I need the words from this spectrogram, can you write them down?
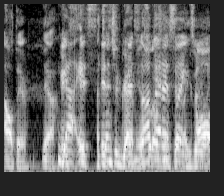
out there. Yeah. Yeah, it's- Attention grabbing, It's that's not what I that was it's gonna say, like, like, it's all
